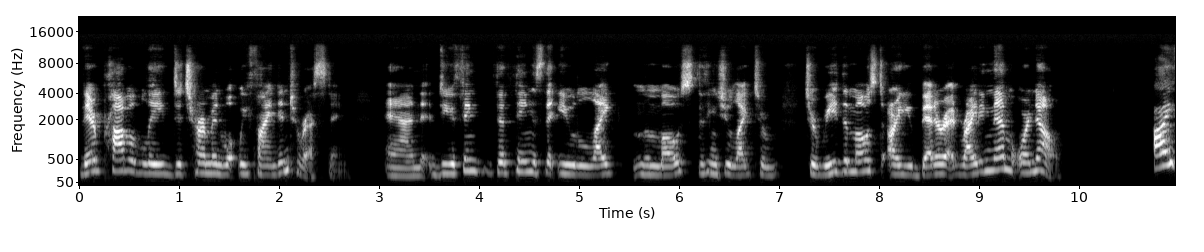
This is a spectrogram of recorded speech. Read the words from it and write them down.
they're probably determine what we find interesting. And do you think the things that you like the most, the things you like to to read the most, are you better at writing them or no? I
